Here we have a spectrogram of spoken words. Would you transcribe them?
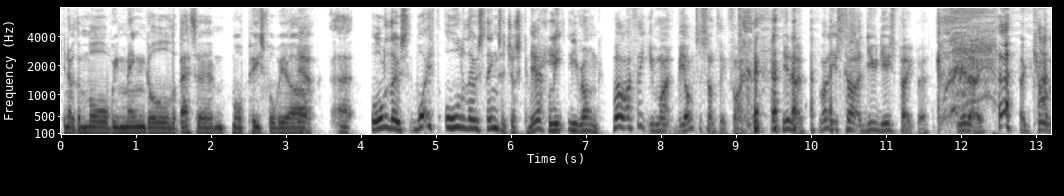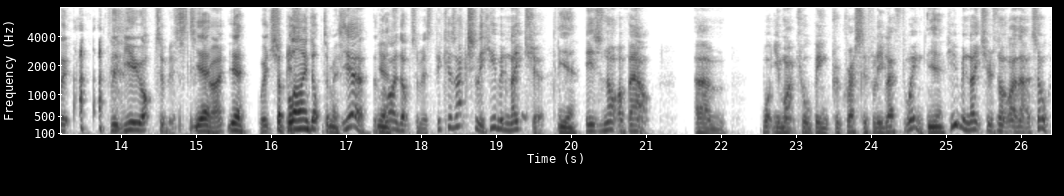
you know the more we mingle, the better, and more peaceful we are. Yeah. Uh, all of those. What if all of those things are just Yeah. completely wrong? Well, I think you might be onto something finally. you know, why don't you start a new newspaper, you know, and call it the New Optimist? Yeah. right. Yeah. Which the is- blind optimist. Yeah, the Yeah. blind optimist. Because actually, human nature Yeah. is not about um, what you might call being progressively left wing. Yeah. Human nature is not like that at all.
